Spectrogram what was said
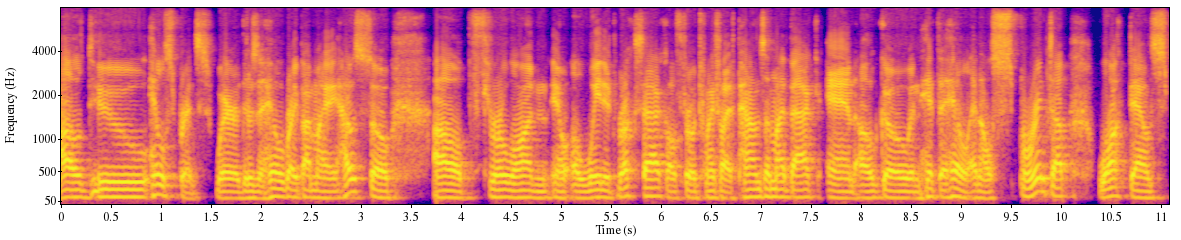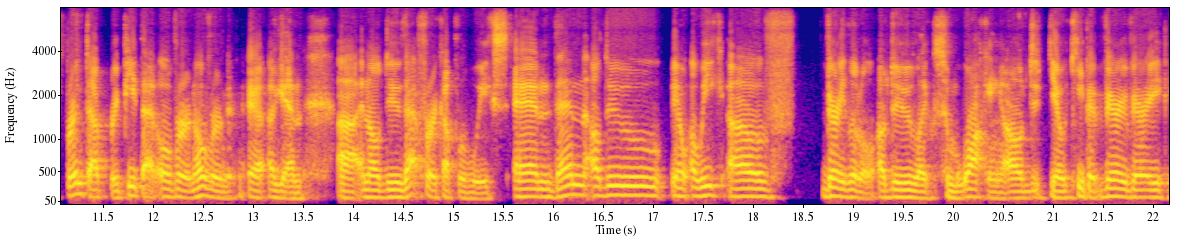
I'll do hill sprints where there's a hill right by my house. So I'll throw on, you know, a weighted rucksack, I'll throw 25 pounds on my back and I'll go and hit the hill and I'll sprint up, walk down, sprint up, repeat that over and over uh, again. Uh, and I'll do that for a couple of weeks, and then I'll do you know a week of very little. I'll do like some walking. I'll do, you know keep it very very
